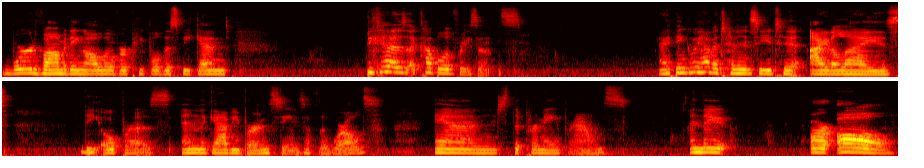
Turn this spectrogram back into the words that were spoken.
word vomiting all over people this weekend? Because a couple of reasons. I think we have a tendency to idolize the Oprahs and the Gabby Bernsteins of the world and the Brene Browns. And they are all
